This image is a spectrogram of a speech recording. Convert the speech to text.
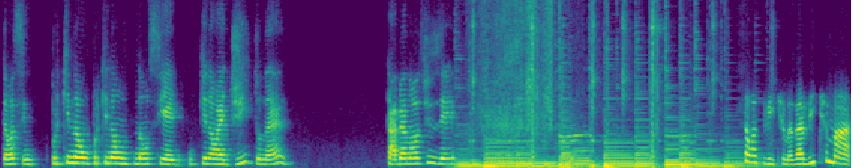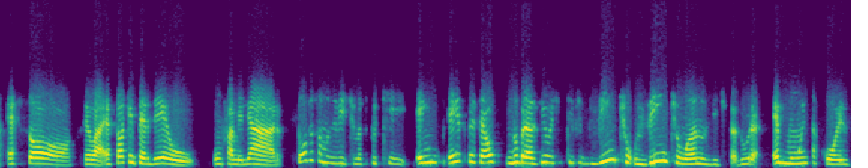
Então, assim, por que não, por que não, não se é, o que não é dito, né? Cabe a nós dizer. São as vítimas. A vítima é só, sei lá, é só quem perdeu um familiar, todos somos vítimas, porque, em, em especial no Brasil, a gente teve 20, 21 anos de ditadura, é muita coisa.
